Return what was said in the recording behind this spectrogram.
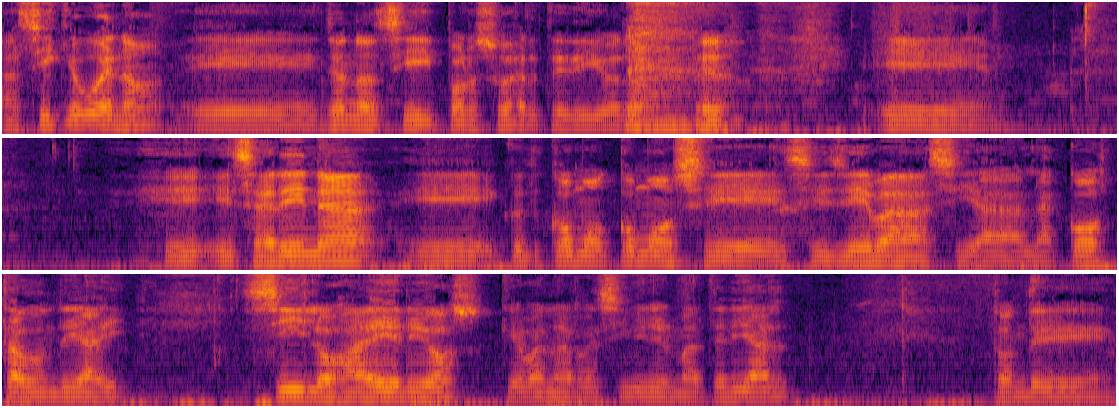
Así que bueno, eh, yo no, sí, por suerte digo, ¿no? Pero eh, eh, esa arena, eh, ¿cómo, cómo se, se lleva hacia la costa donde hay silos aéreos que van a recibir el material, donde,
